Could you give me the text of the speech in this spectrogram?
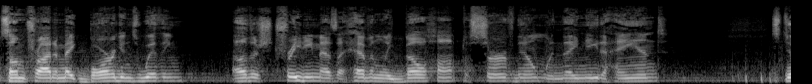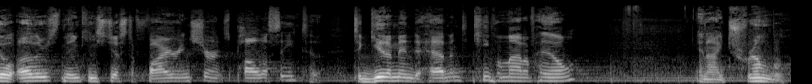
Some try to make bargains with him. Others treat him as a heavenly bellhop to serve them when they need a hand. Still others think he's just a fire insurance policy to, to get them into heaven, to keep them out of hell. And I tremble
